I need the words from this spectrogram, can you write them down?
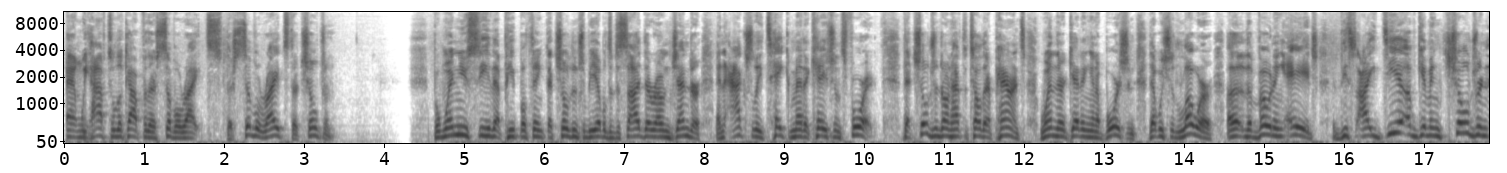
And we have to look out for their civil rights. Their civil rights, their children. But when you see that people think that children should be able to decide their own gender and actually take medications for it, that children don't have to tell their parents when they're getting an abortion, that we should lower uh, the voting age, this idea of giving children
